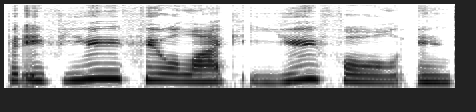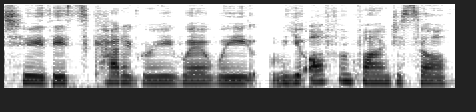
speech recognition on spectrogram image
But if you feel like you fall into this category where we, you often find yourself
